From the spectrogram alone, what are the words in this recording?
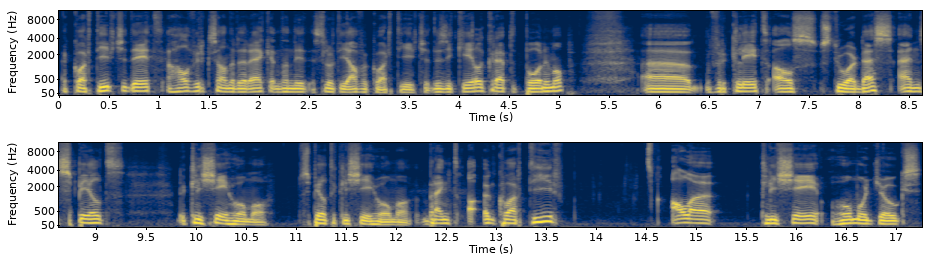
een kwartiertje deed, een half uur Xander de Rijk en dan deed, sloot hij af een kwartiertje. Dus die kerel kruipt het podium op, uh, verkleed als stewardess en speelt de cliché-homo. Speelt de cliché-homo. Brengt een kwartier alle cliché-homo-jokes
